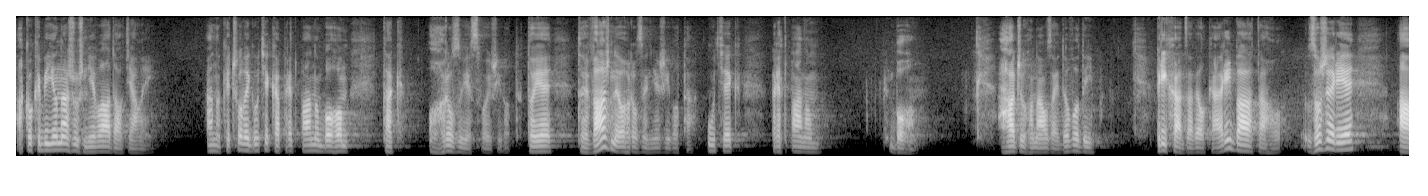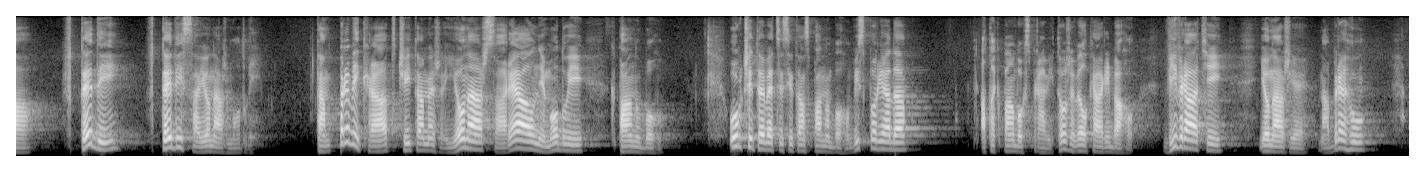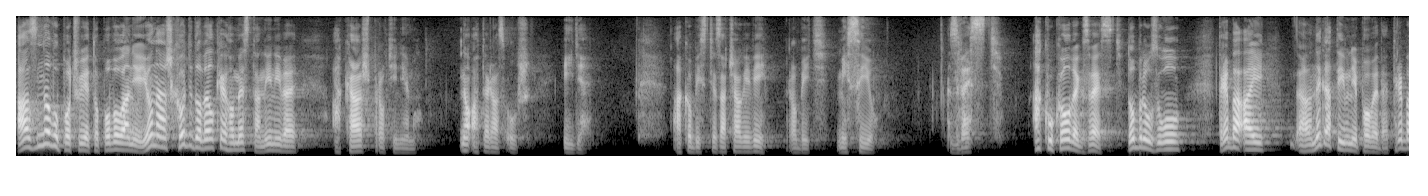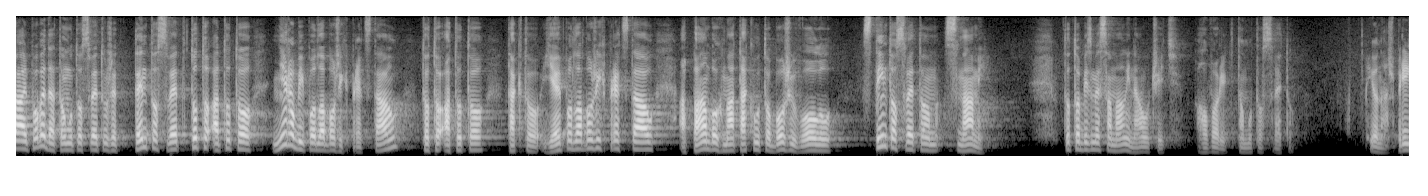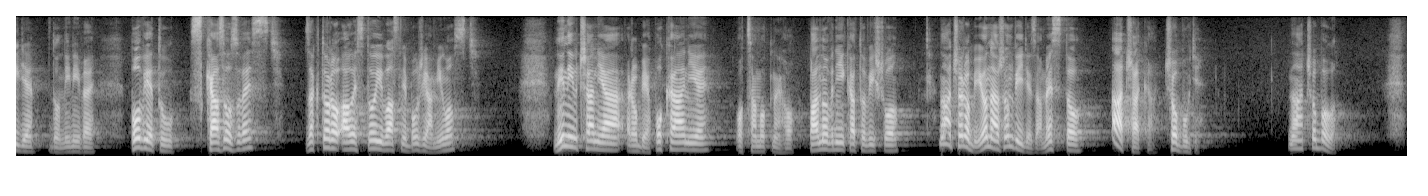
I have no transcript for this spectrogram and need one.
Ako keby Jonáš už nevládal ďalej. Áno, keď človek uteká pred Pánom Bohom, tak ohrozuje svoj život. To je, to je vážne ohrozenie života. Útek pred Pánom Bohom. Hádžu ho naozaj do vody, prichádza veľká ryba, tá ho zožerie a vtedy, vtedy sa Jonáš modlí. Tam prvýkrát čítame, že Jonáš sa reálne modlí k Pánu Bohu. Určité veci si tam s Pánom Bohom vysporiada a tak Pán Boh spraví to, že veľká ryba ho vyvráti, Jonáš je na brehu a znovu počuje to povolanie Jonáš, choď do veľkého mesta Ninive a káž proti nemu. No a teraz už ide. Ako by ste začali vy robiť misiu? Zväzť. Akúkoľvek zväzť. Dobrú, zlú. Treba aj negatívne povedať. Treba aj povedať tomuto svetu, že tento svet toto a toto nerobí podľa Božích predstav, toto a toto takto je podľa Božích predstav a Pán Boh má takúto Božiu vôľu s týmto svetom, s nami. Toto by sme sa mali naučiť hovoriť tomuto svetu. Jonáš príde do Ninive, povie tu skazozvesť, za ktorou ale stojí vlastne Božia milosť. Ninivčania robia pokánie, od samotného panovníka to vyšlo. No a čo robí Jonáš? On vyjde za mesto a čaká, čo bude. No a čo bolo?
